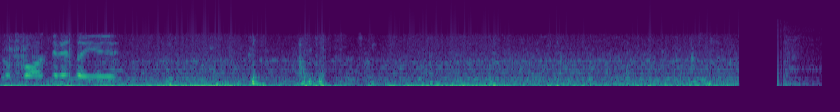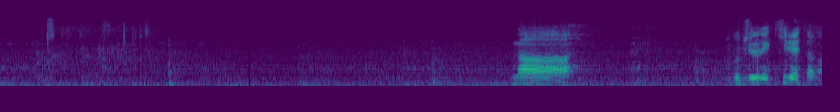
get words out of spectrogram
録音するというなあ、途中で切れたな。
